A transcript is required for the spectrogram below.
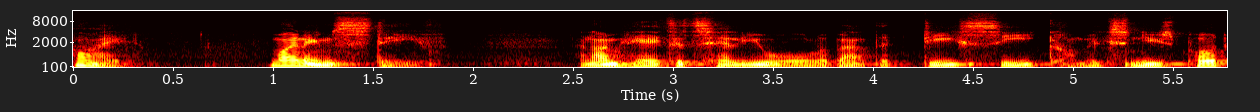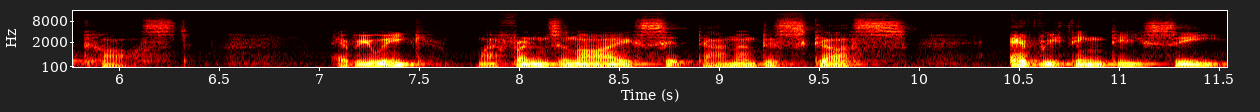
Hi, my name's Steve, and I'm here to tell you all about the DC Comics News Podcast. Every week, my friends and I sit down and discuss everything DC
